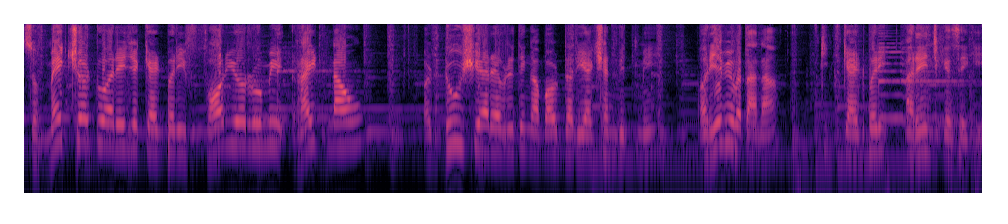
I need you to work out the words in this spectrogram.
So make sure to arrange a Cadbury for your room right now और do share everything about the reaction with me और ये भी बताना कि कैडबरी अरेंज कैसे की।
